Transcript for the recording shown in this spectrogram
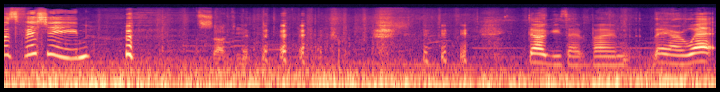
Is fishing? Sucky. Doggies had fun. They are wet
